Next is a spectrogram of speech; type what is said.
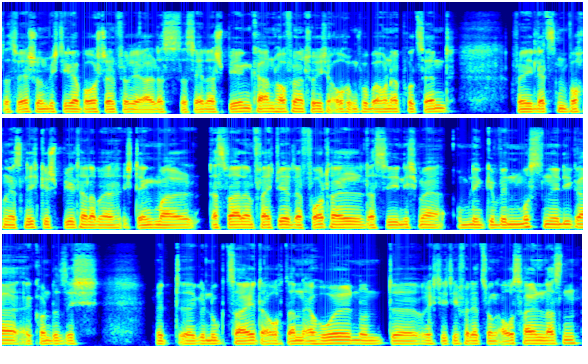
das wäre schon ein wichtiger Baustein für Real, dass, dass er da spielen kann. Hoffe natürlich auch irgendwo bei 100 Prozent wenn er die letzten Wochen jetzt nicht gespielt hat, aber ich denke mal, das war dann vielleicht wieder der Vorteil, dass sie nicht mehr unbedingt gewinnen mussten in der Liga. Er konnte sich mit äh, genug Zeit auch dann erholen und äh, richtig die Verletzung ausheilen lassen,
